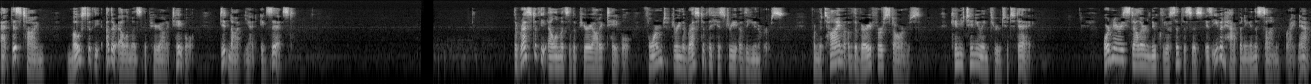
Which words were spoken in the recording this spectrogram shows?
At this time, most of the other elements of the periodic table did not yet exist. The rest of the elements of the periodic table formed during the rest of the history of the universe, from the time of the very first stars, continuing through to today. Ordinary stellar nucleosynthesis is even happening in the Sun right now.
